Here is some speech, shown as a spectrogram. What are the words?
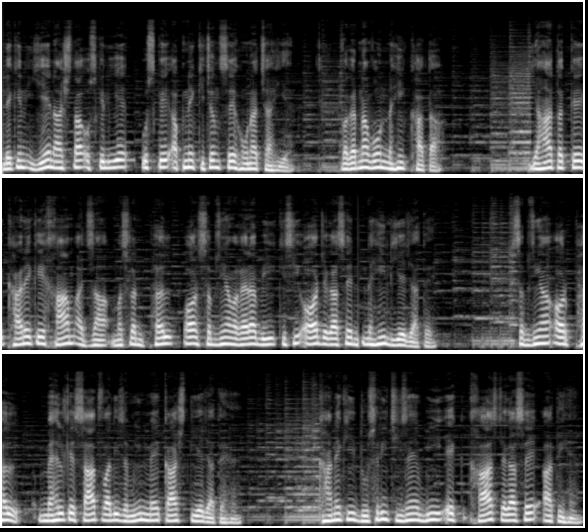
लेकिन ये नाश्ता उसके लिए उसके अपने किचन से होना चाहिए वगरना वो नहीं खाता। यहाँ तक के खाने के खाम अज्जा, मसलन फल और सब्ज़ियाँ वगैरह भी किसी और जगह से नहीं लिए जाते। सब्ज़ियाँ और फल महल के साथ वाली ज़मीन में काश्त किए जाते हैं। खाने की दूसरी चीज़ें भी एक ख़ास जगह से आती हैं,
